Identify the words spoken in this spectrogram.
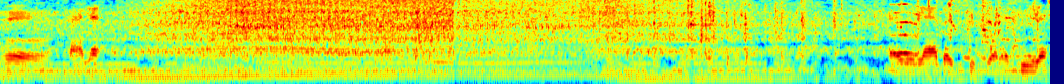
เออขาดละากัน สิบกว่านาทีแล้ว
